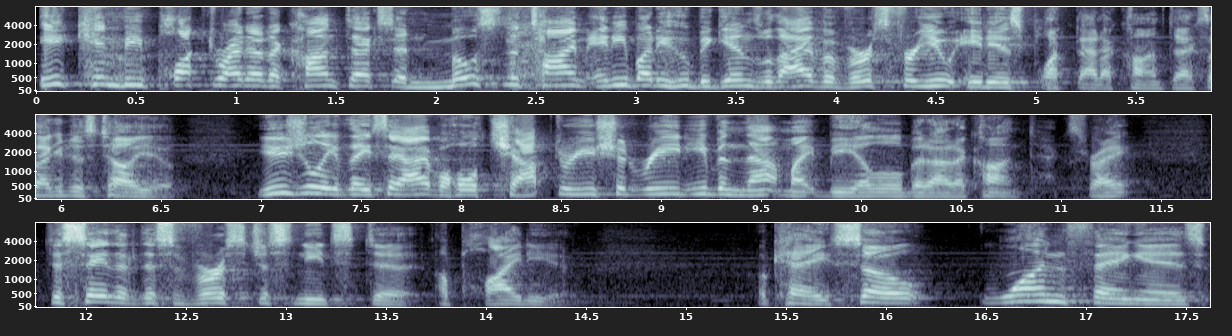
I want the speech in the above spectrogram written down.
It can be plucked right out of context, and most of the time, anybody who begins with, I have a verse for you, it is plucked out of context. I can just tell you. Usually, if they say, I have a whole chapter you should read, even that might be a little bit out of context, right? To say that this verse just needs to apply to you. Okay, so one thing is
